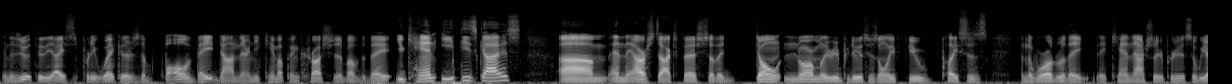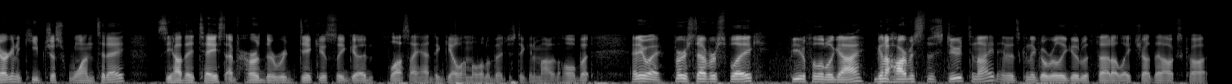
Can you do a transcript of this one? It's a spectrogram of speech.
and to do it through the ice is pretty wicked. There's just a ball of bait down there, and he came up and crushed it above the bait. You can eat these guys, um, and they are stocked fish, so they don't normally reproduce. There's only a few places in the world where they, they can naturally reproduce. So we are going to keep just one today, see how they taste. I've heard they're ridiculously good. Plus, I had to gill them a little bit just to get them out of the hole. But anyway, first ever splake. Beautiful little guy. I'm to harvest this dude tonight, and it's to go really good with that uh, lake trout that Alex caught.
